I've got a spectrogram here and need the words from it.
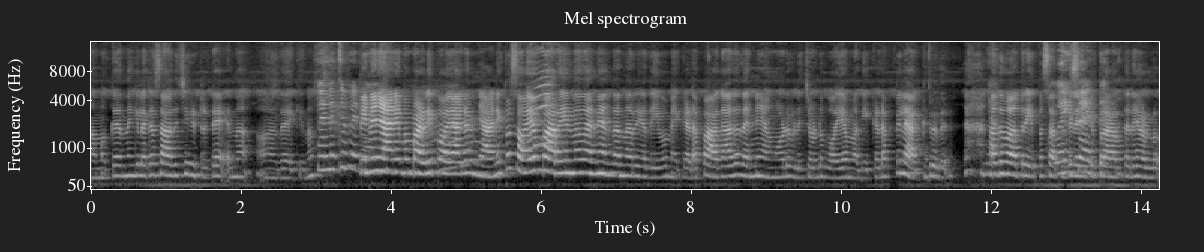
നമുക്ക് എന്തെങ്കിലുമൊക്കെ സാധിച്ചു കിട്ടട്ടെ എന്ന് ഇതായിരിക്കുന്നു. പിന്നെ ഞാനിപ്പം പള്ളിയിൽ പോയാലും ഞാനിപ്പോ സ്വയം പറയുന്നത് തന്നെ എന്താണെന്നറിയാം ദൈവമേ? കിടപ്പാകാതെ തന്നെ അങ്ങോട്ട് വിളിച്ചോണ്ട് പോയാൽ മതി. കിടപ്പിലാക്കരുത്. അത് മാത്രമേ ഇപ്പൊ സത്യത്തിൽ എനിക്ക് പ്രാർത്ഥനയുള്ളൂ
